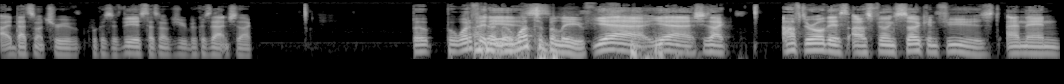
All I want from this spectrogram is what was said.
I- that's not true because of this, that's not true because of that, and she's like, but but what if it is? I it don't is? know what to believe. Yeah, yeah. She's like, after all this, I was feeling so confused. And then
